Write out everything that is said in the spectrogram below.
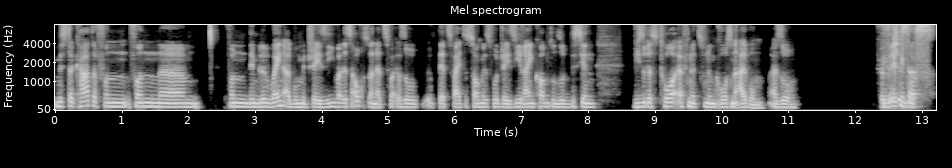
Mr. Carter von, von, ähm, von dem Lil Wayne Album mit Jay-Z, weil es auch so, der, also der zweite Song ist, wo Jay-Z reinkommt und so ein bisschen wie so das Tor öffnet zu einem großen Album. Also für mich ist das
